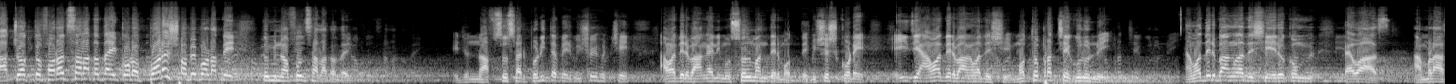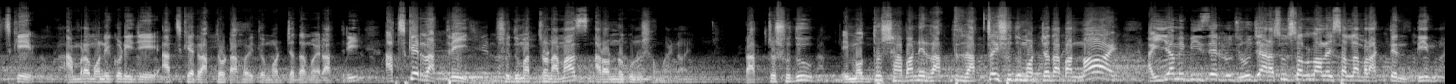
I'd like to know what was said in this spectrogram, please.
পাঁচ ওয়াক্ত ফরজ সালাত আদায় করো, পরে সবে বরাতে তুমি নফল সালাত আদায় করো। এই জন্য আফসোস আর পরিতাপের বিষয় হচ্ছে আমাদের বাঙালি মুসলমানদের মধ্যে, বিশেষ করে এই যে আমাদের বাংলাদেশে, মধ্যপ্রাচ্যে এগুলো নেই। আমাদের বাংলাদেশে এরকম রেওয়াজ, আমরা আজকে, আমরা মনে করি যে আজকের রাত্রটা হয়তো মর্যাদাময় রাত্রি। আজকের রাত্রেই শুধুমাত্র নামাজ আর অন্য কোনো সময় নয়। রাত্র শুধু, এই মধ্য সাবানের রাত্রি রাত্রাই শুধু মর্যাদাবান নয়। আইয়ামি বীজের রোজ- রাসুল সাল্লাহ সাল্লাম রাখতেন তিন,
